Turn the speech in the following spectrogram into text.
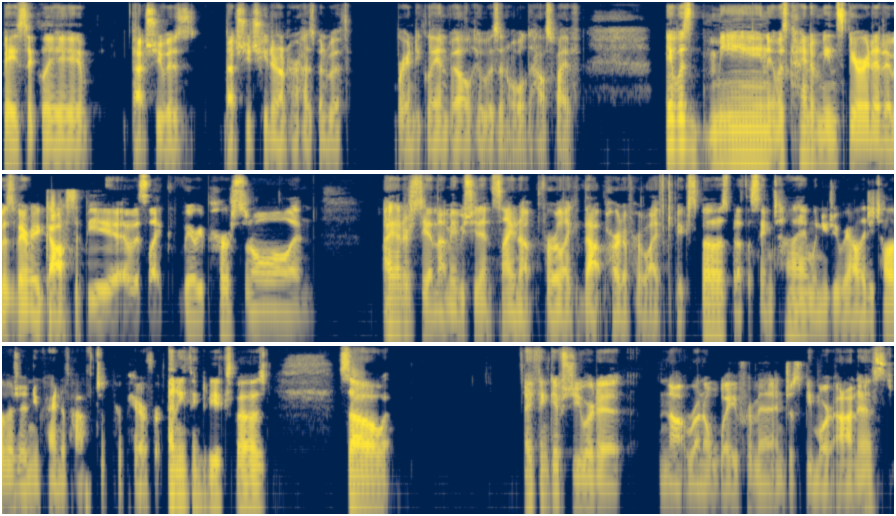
basically that she was that she cheated on her husband with Brandi Glanville, who was an old housewife. It was mean. It was kind of mean spirited. It was very gossipy. It was like very personal. And I understand that maybe she didn't sign up for like that part of her life to be exposed. But at the same time, when you do reality television, you kind of have to prepare for anything to be exposed. So I think if she were to not run away from it and just be more honest,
